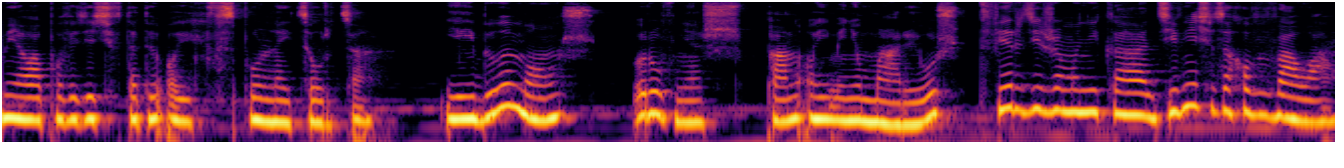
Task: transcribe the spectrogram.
Miała powiedzieć wtedy o ich wspólnej córce. Jej były mąż, również pan o imieniu Mariusz, twierdzi, że Monika dziwnie się zachowywała,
